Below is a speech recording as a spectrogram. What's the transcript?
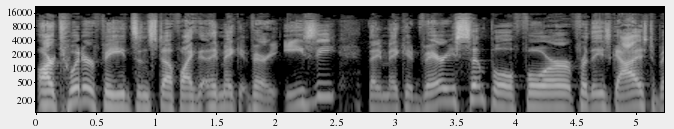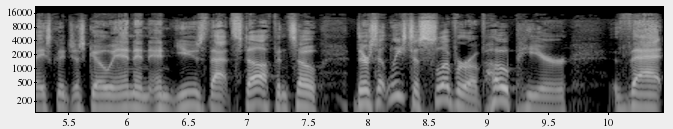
our Twitter feeds and stuff like that. They make it very easy. They make it very simple for for these guys to basically just go in and, and use that stuff. And so there's at least a sliver of hope here that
